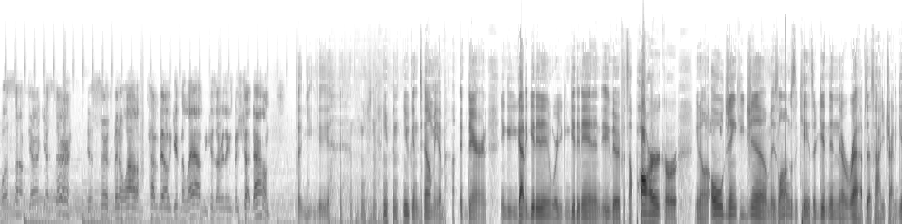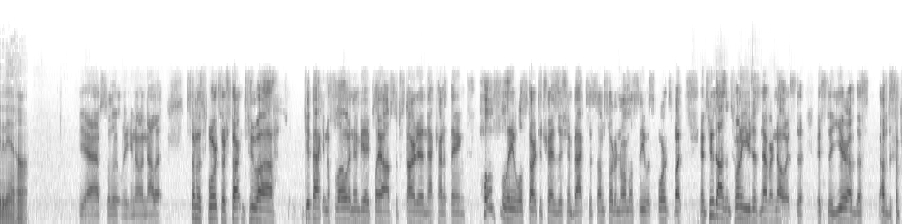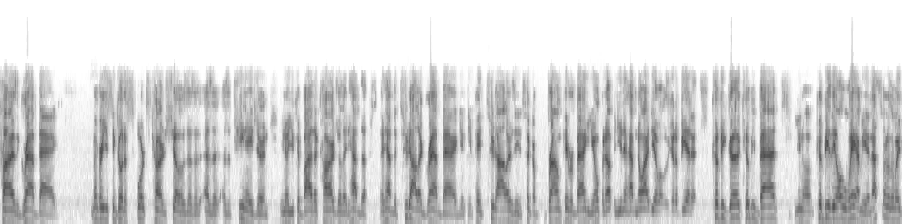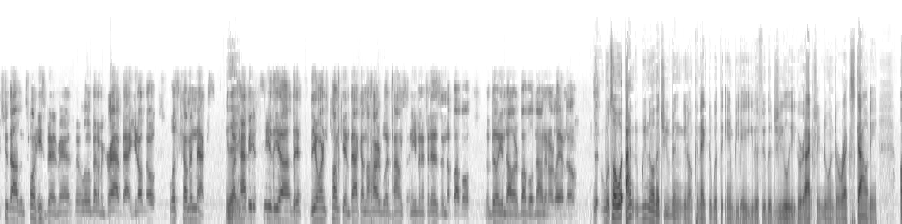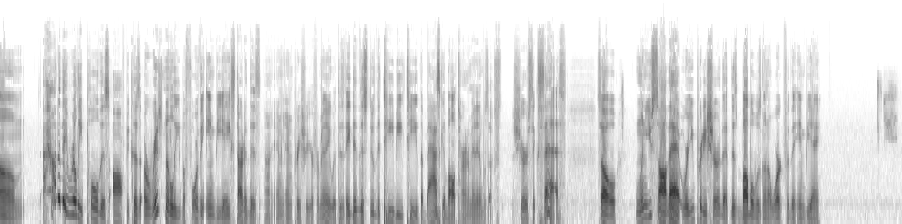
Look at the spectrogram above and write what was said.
What's up, Derek? Yes, sir. Yes, sir. It's been a while. Haven't been able to get in the lab because everything's been shut down. Uh, you, you, you can tell me about it, Darren. You, you got to get it in where you can get it in, and either if it's a park or you know an old janky gym, as long as the kids are getting in their reps, that's how you try to get it in, huh? Yeah, absolutely. You know, and now that some of the sports are starting to uh, get back into flow and NBA playoffs have started and that kind of thing, hopefully we'll start to transition back to some sort of normalcy with sports. But in 2020, you just never know. It's the it's the year of the of the surprise grab bag. Remember, I used to go to sports card shows as a as a as a teenager, and you know you could buy the cards, or they'd have the they'd have the two dollar grab bag, and you paid two dollars, and you took a brown paper bag, and you open it up, and you didn't have no idea what was going to be in it. Could be good, could be bad, you know, could be the old whammy, and that's sort of the way 2020's been, man. It's been a little bit of a grab bag. You don't know what's coming next. Yeah. But happy to see the uh, the the orange pumpkin back on the hardwood bouncing, even if it is in the bubble, the billion dollar bubble down in Orlando. So I, we know that you've been, you know, connected with the NBA either through the G League or actually doing direct scouting. Um, how did they really pull this off? Because originally, before the NBA started this, I, I'm pretty sure you're familiar with this. They did this through the TBT, the basketball tournament, and it was a sure success. So when you saw that, were you pretty sure that this bubble was going to work for the NBA?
